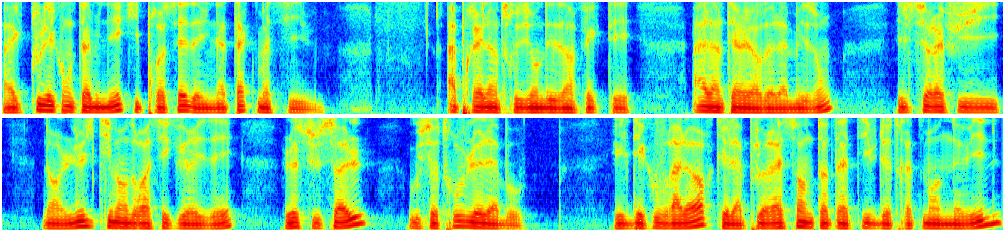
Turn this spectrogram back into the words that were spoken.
avec tous les contaminés qui procèdent à une attaque massive. Après l'intrusion des infectés à l'intérieur de la maison, ils se réfugient dans l'ultime endroit sécurisé, le sous-sol, où se trouve le labo. Ils découvrent alors que la plus récente tentative de traitement de Neville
